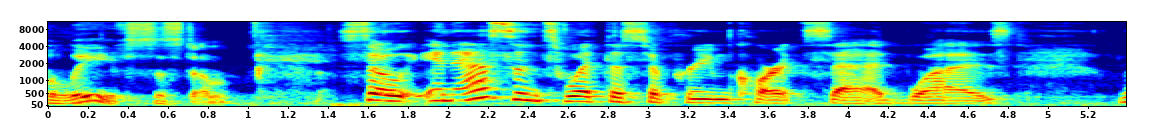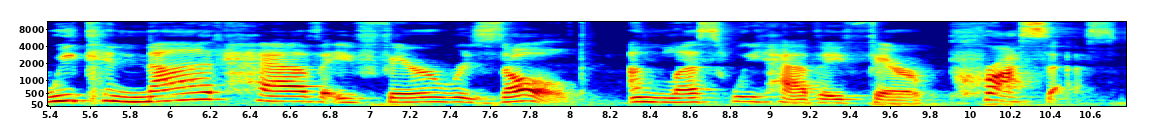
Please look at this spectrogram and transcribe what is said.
belief system. So, in essence, what the Supreme Court said was we cannot have a fair result unless we have a fair process.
